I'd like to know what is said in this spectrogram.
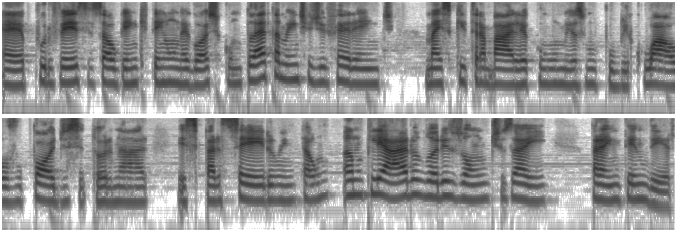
é, por vezes alguém que tem um negócio completamente diferente, mas que trabalha com o mesmo público-alvo pode se tornar esse parceiro. Então ampliar os horizontes aí para entender,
